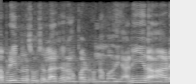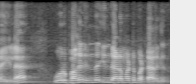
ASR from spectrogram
அப்படின்ற சொல் சொல்லாச்சும் ப நம்ம அணியிற ஆடையில் ஒரு பகுதி இந்த இந்த இடம் மட்டும் பட்டா இருக்குது.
